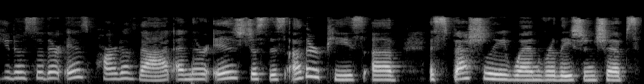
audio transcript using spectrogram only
you know, so there is part of that. And there is just this other piece of, especially when relationships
